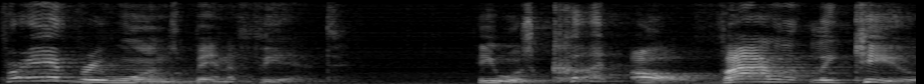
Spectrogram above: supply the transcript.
for everyone's benefit. He was cut off, violently killed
